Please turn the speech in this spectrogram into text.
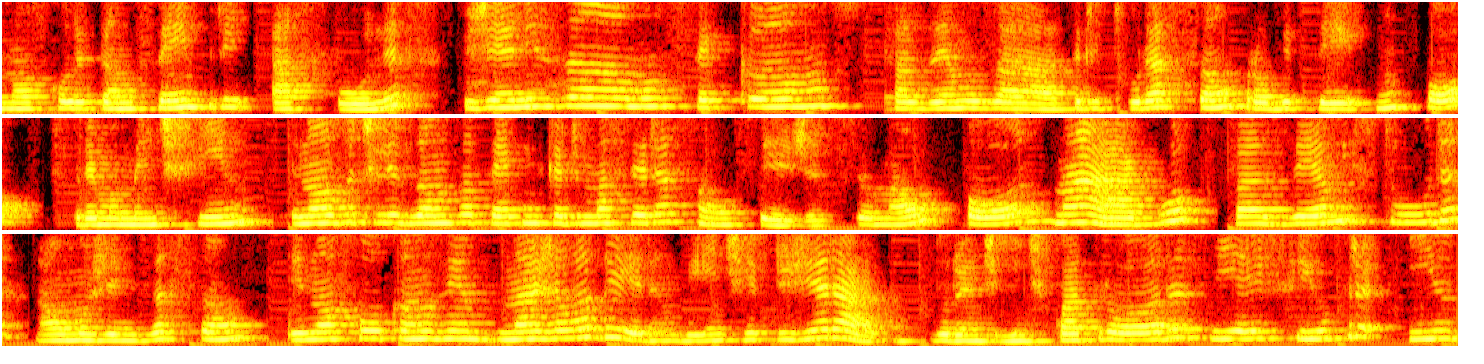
nós coletamos sempre as folhas, higienizamos, secamos, fazemos a trituração para obter um pó extremamente fino e nós utilizamos a técnica de maceração, ou seja, adicionar o pó na água, fazer a mistura, a homogeneização e nós colocamos na geladeira, ambiente refrigerado, durante 24 horas e aí filtra e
